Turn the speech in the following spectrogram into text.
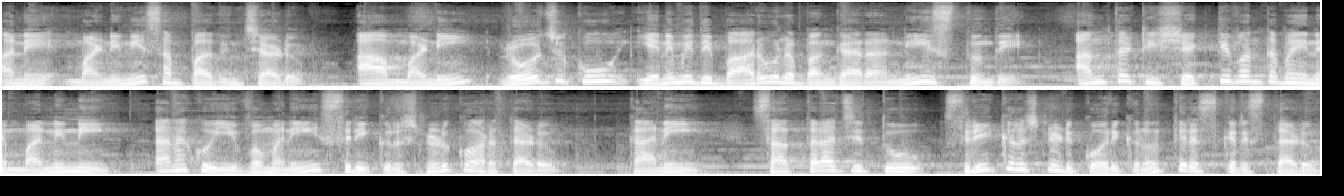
అనే మణిని సంపాదించాడు. ఆ మణి రోజుకు ఎనిమిది బారువుల బంగారాన్ని ఇస్తుంది. అంతటి శక్తివంతమైన మణిని తనకు ఇవ్వమని శ్రీకృష్ణుడు కోరతాడు. కాని సత్రాజిత్తు శ్రీకృష్ణుడి కోరికను తిరస్కరిస్తాడు.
